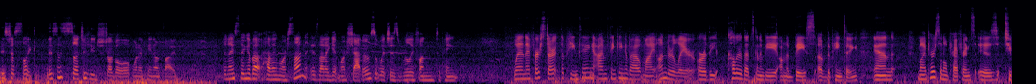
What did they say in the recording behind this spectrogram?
it's just like this is such a huge struggle when I paint outside. The nice thing about having more sun is that I get more shadows, which is really fun to paint. When I first start the painting, I'm thinking about my underlayer or the color that's going to be on the base of the painting. And my personal preference is to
